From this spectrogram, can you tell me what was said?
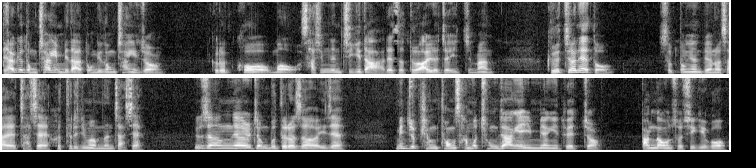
대학교 동창입니다. 동기 동창이죠. 그렇고 뭐 40년 직이다 그래서 더 알려져 있지만 그 전에도 석동현 변호사의 자세, 흐트러짐 없는 자세. 윤석열 정부 들어서 이제 민주평통 사무총장에 임명이 됐죠. 반가운 소식이고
